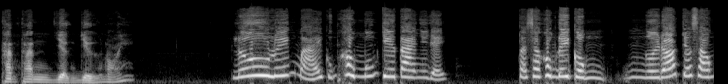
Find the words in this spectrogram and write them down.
Thanh Thanh giận dữ nói. Lưu luyến mãi cũng không muốn chia tay như vậy. Tại sao không đi cùng người đó cho xong?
